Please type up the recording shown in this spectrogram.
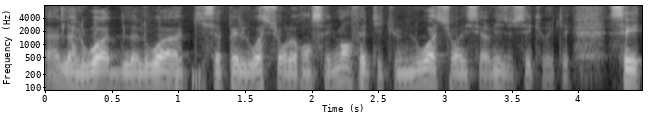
Hein, la loi, la loi qui s'appelle loi sur le renseignement, en fait, est une loi sur les services de sécurité. C'est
